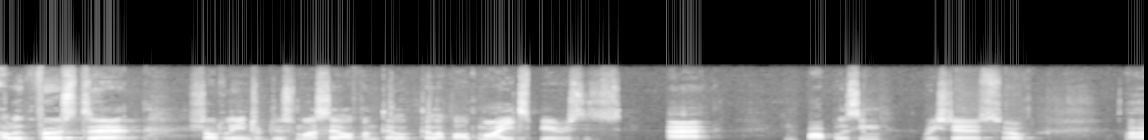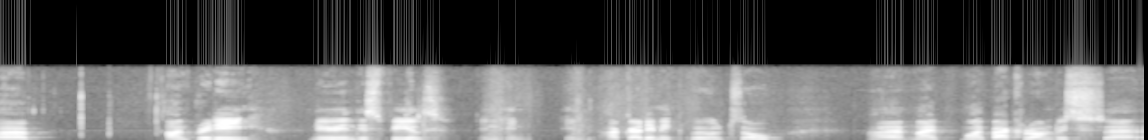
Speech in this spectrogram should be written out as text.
I will first uh, shortly introduce myself and tell, tell about my experiences uh, in publishing research. So uh, I'm pretty new in this field in, in, in academic world. So uh, my, my background is uh,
